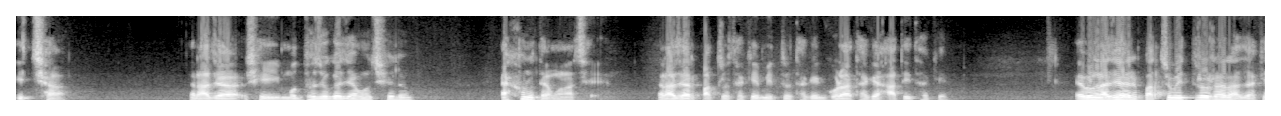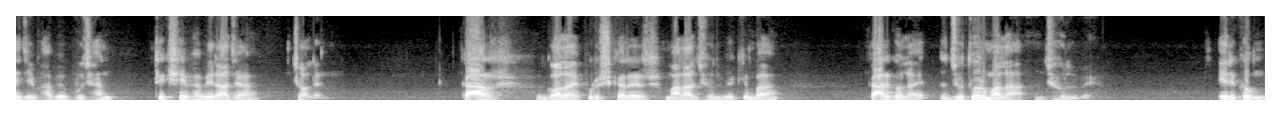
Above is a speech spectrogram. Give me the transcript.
ইচ্ছা। রাজা সেই মধ্যযুগে যেমন ছিল এখনও তেমন আছে। রাজার পাত্র থাকে, মিত্র থাকে, ঘোড়া থাকে, হাতি থাকে। এবং রাজার পাত্রমিত্ররা রাজাকে যেভাবে বোঝান, ঠিক সেইভাবে রাজা চলেন। কার গলায় পুরস্কারের মালা ঝুলবে কিংবা কার গলায় জুতোর মালা ঝুলবে? এরকম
